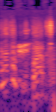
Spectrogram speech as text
That's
